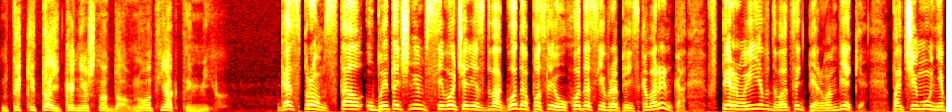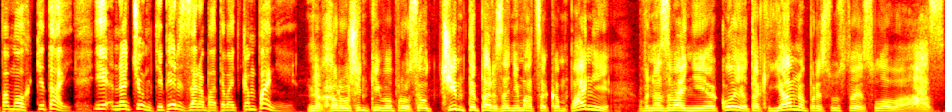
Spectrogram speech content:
Ну ти Китай, звісно, дав. Ну от як ти міг? «Газпром» стал убыточным всего через два года после ухода с европейского рынка, впервые в 21 веке. Почему не помог Китай? И на чем теперь зарабатывать компании? Ну, Хорошенький вопрос. От чим тепер займатися компанії, в названні якої так явно присутствує слово газ?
